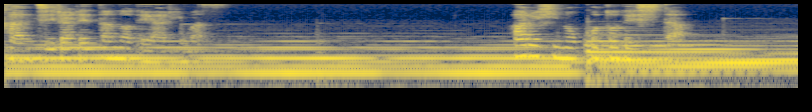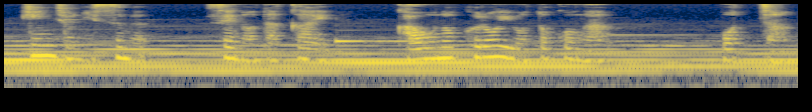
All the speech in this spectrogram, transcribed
感じられたのであります。ある日のことでした。近所に住む背の高い顔の黒い男が「坊ちゃん。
